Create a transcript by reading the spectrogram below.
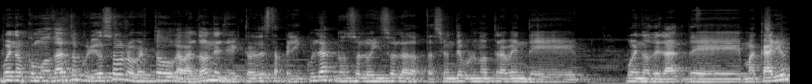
Bueno, como dato curioso, Roberto Gabaldón, el director de esta película, no solo hizo la adaptación de Bruno Traven de, bueno, de, la, de Macario,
